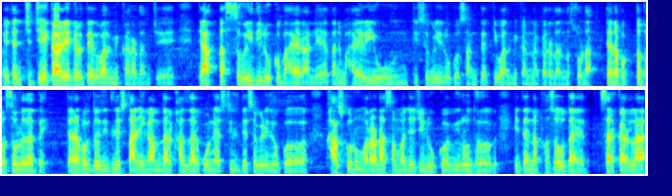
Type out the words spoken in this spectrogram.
म्हणजे त्यांचे जे कार्यकर्ते आहेत वाल्मिक कराडांचे ते आत्ता सगळी ती लोकं बाहेर आले आहेत आणि बाहेर येऊन ती सगळी लोकं सांगतात की वाल्मिकांना कराडांना सोडा. त्यांना फक्त फसवलं जाते. त्यांना फक्त तिथले स्थानिक आमदार खासदार कोणी असतील ते सगळे लोक खास करून मराठा समाजाची लोक विरोधक हे त्यांना फसवत आहेत सरकारला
